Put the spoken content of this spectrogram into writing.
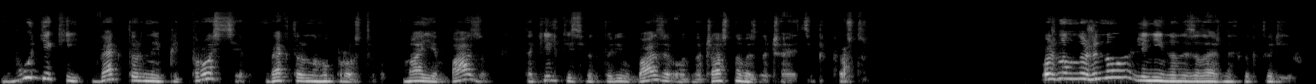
Будь-який векторний підпростір векторного простору має базу та кількість векторів бази одночасно визначається підпростором. Кожну множину лінійно незалежних векторів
